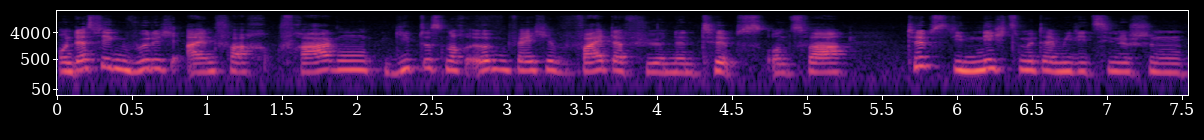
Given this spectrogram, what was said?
Und deswegen würde ich einfach fragen, gibt es noch irgendwelche weiterführenden Tipps? Und zwar Tipps, die nichts mit der medizinischen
